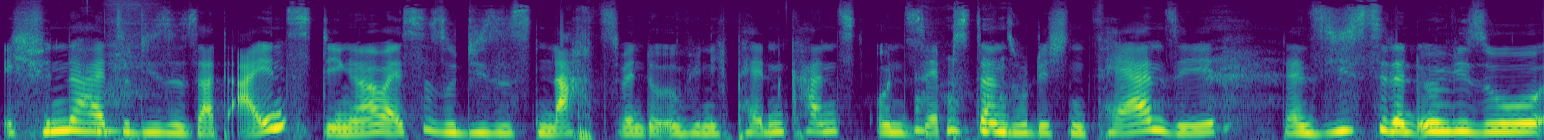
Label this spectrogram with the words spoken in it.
ich finde halt so diese Sat-1-Dinger, weißt du, so dieses nachts, wenn du irgendwie nicht pennen kannst und selbst dann so durch den Fernseher, dann siehst du dann irgendwie so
